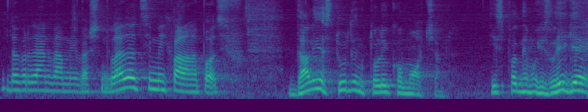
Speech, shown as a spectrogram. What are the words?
Dobar dan vama i vašim gledalcima i hvala na pozivu. Da li je student toliko moćan? Ispadnemo iz lige,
